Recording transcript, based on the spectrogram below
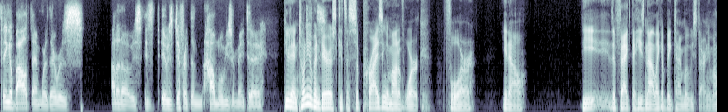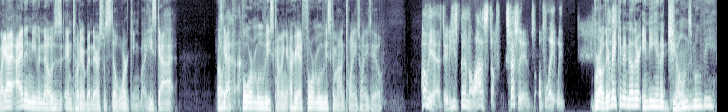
thing about them where there was i don't know it was is it was different than how movies are made today dude. Antonio it's- Banderas gets a surprising amount of work for, you know, the the fact that he's not like a big time movie star anymore. Like I, I didn't even know Antonio Banderas was still working, but he's got he's Oh, got yeah. four movies coming. Or he had four movies come out in 2022. oh yeah dude he's been in a lot of stuff especially of, of lately Bro, they're Does- making another Indiana Jones movie.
